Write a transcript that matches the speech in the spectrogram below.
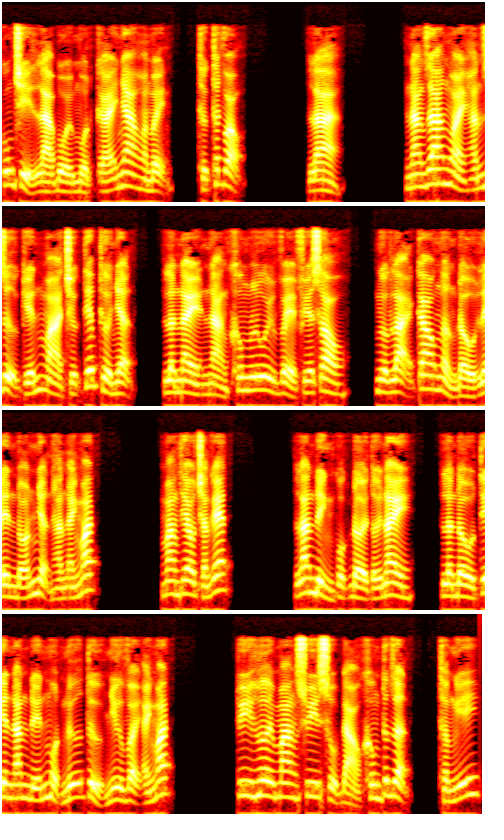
cũng chỉ là bồi một cái nha hoàn mệnh, thực thất vọng. Là, nàng ra ngoài hắn dự kiến mà trực tiếp thừa nhận, lần này nàng không lui về phía sau, ngược lại cao ngẩng đầu lên đón nhận hắn ánh mắt. Mang theo chán ghét. Lan đỉnh cuộc đời tới nay, lần đầu tiên ăn đến một nữ tử như vậy ánh mắt. Tuy hơi mang suy sụp đảo không tức giận, thầm nghĩ,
